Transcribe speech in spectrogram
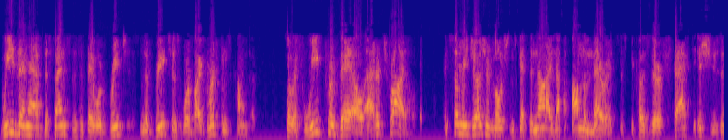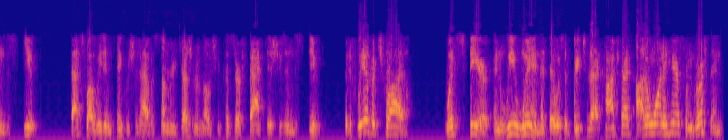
we then have defenses that they were breaches, and the breaches were by Griffin's conduct. So if we prevail at a trial and summary judgment motions get denied not on the merits, it's because there are fact issues in dispute. That's why we didn't think we should have a summary judgment motion, because there are fact issues in dispute. But if we have a trial with Sphere and we win that there was a breach of that contract, I don't want to hear from Griffin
